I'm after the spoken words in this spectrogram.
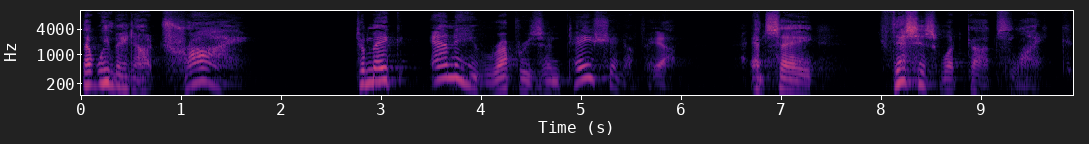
that we may not try to make any representation of him and say, this is what God's like.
